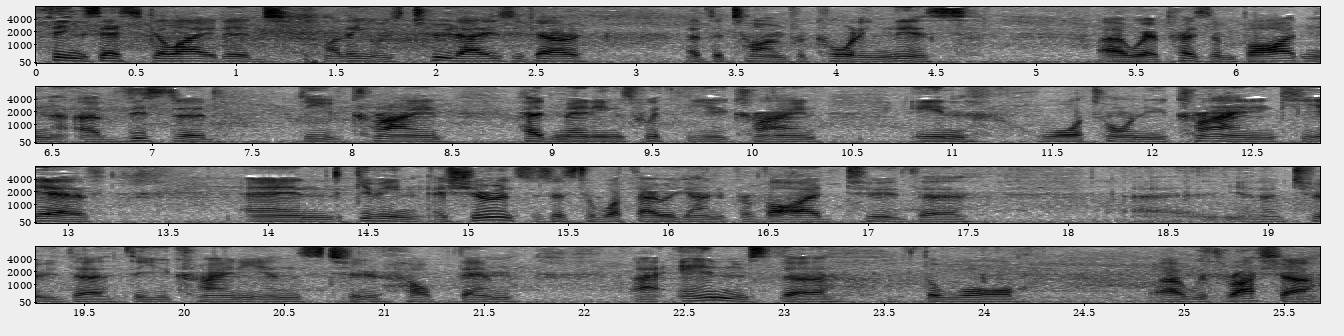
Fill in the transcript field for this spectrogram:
things escalated. I think it was two days ago at the time of recording this uh, where President Biden uh, visited the Ukraine, had meetings with the Ukraine in war torn Ukraine, in Kiev, and giving assurances as to what they were going to provide to the uh, you know, to the, the Ukrainians to help them uh, end the, the war uh, with Russia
